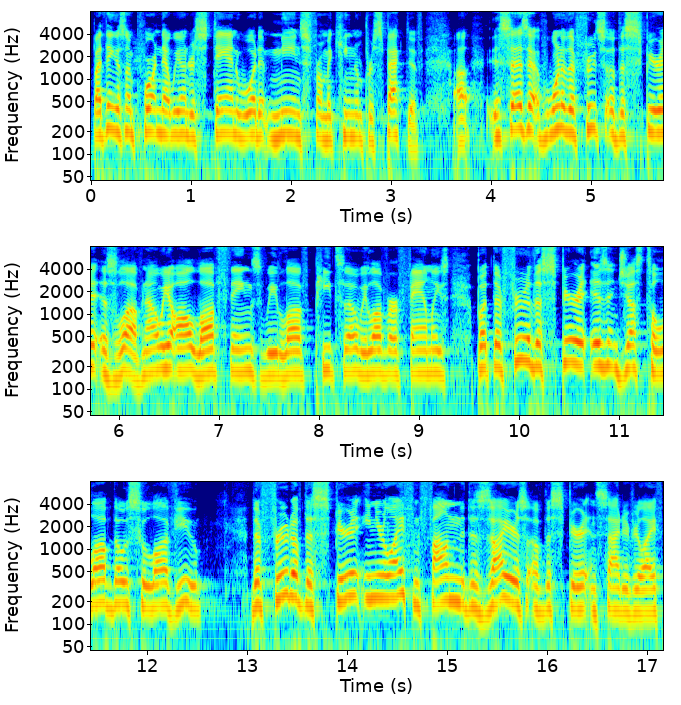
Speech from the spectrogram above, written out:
but I think it's important that we understand what it means from a kingdom perspective. Uh, it says that one of the fruits of the Spirit is love. Now, we all love things. We love pizza, we love our families, but the fruit of the Spirit isn't just to love those who love you. The fruit of the Spirit in your life and following the desires of the Spirit inside of your life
